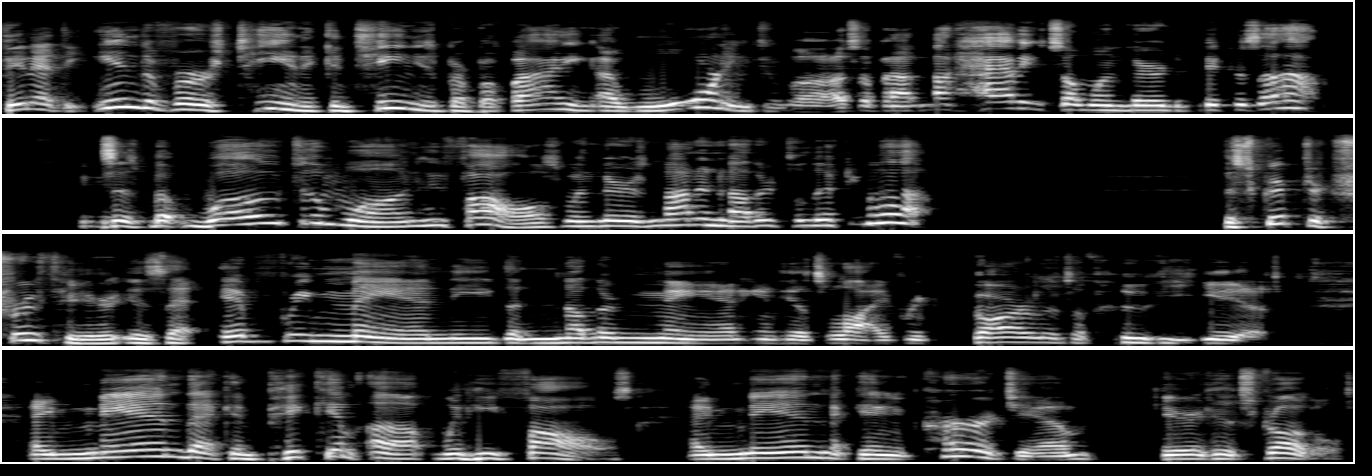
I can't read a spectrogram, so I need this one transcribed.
Then at the end of verse 10, it continues by providing a warning to us about not having someone there to pick us up. It says, But woe to the one who falls when there is not another to lift him up. The scripture truth here is that every man needs another man in his life, regardless of who he is. A man that can pick him up when he falls a man that can encourage him during his struggles,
